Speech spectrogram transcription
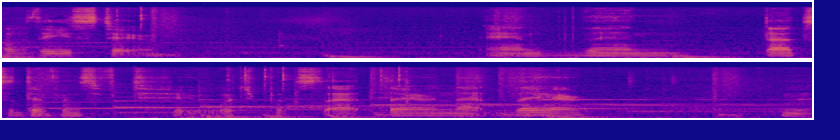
of these two. And then that's a difference of two, which puts that there and that there. Hmm.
